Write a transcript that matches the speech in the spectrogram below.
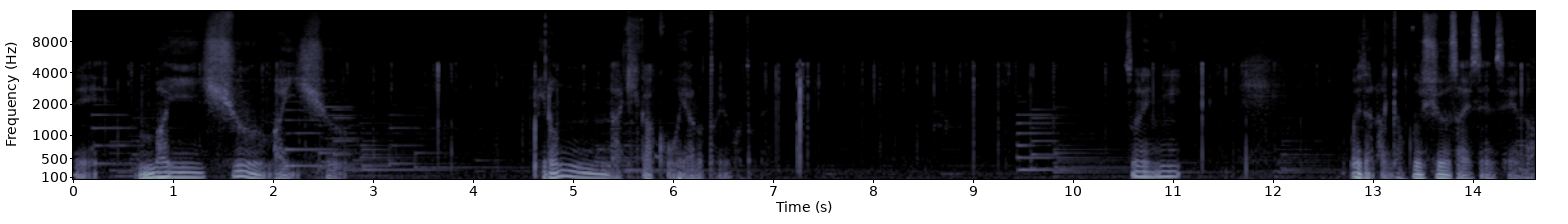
えー、毎週毎週、いろんな企画をやるということそれに、上田玉秀斎先生が、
